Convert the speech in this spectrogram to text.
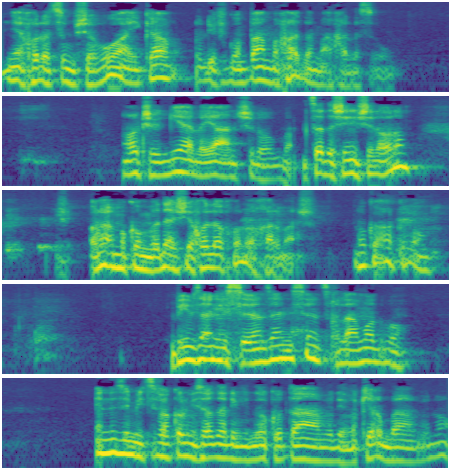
אני יכול לצום שבוע, העיקר לא לפגום פעם אחת במאכל אסור. רק כשהוא הגיע ליעד שלו, בצד השני של העולם, עולה למקום ודאי שיכול לאכול, לא אכל משהו. לא קרה כלום. ואם זה הניסיון, זה הניסיון, צריך לעמוד בו. אין איזה מצווה כל מסעדה לבדוק אותה ולבקר בה ולא...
